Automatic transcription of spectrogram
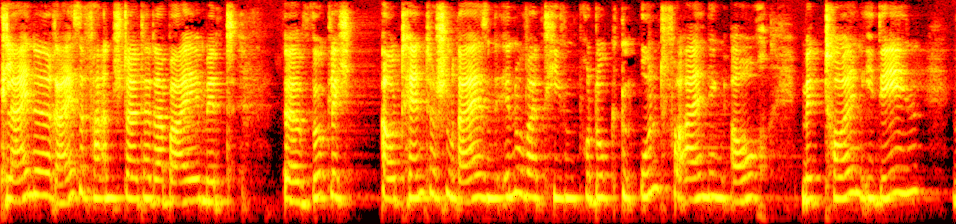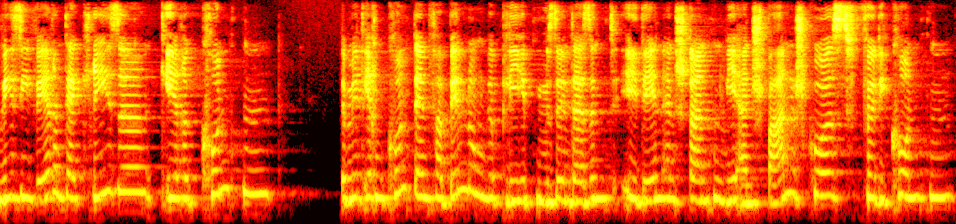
kleine Reiseveranstalter dabei mit äh, wirklich authentischen Reisen, innovativen Produkten und vor allen Dingen auch mit tollen Ideen, wie sie während der Krise ihre Kunden mit ihren Kunden in Verbindung geblieben sind. Da sind Ideen entstanden wie ein Spanischkurs für die Kunden,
